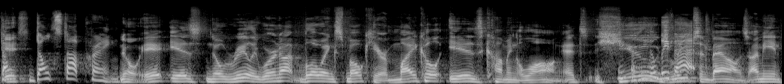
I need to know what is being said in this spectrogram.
Don't, It- don't stop praying. No, it is no. Really, we're not blowing smoke here. Michael is coming along. It's huge leaps back. and bounds. I mean,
